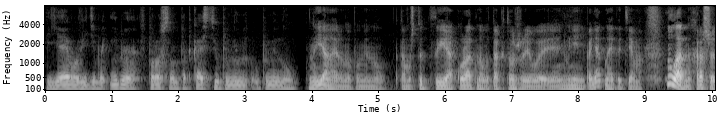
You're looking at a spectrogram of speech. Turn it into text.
и я его, видимо, имя в прошлом подкасте упомя- упомянул. Ну, я, наверное, упомянул. Потому что ты аккуратно вот так тоже его... э, Мне непонятна эта тема. Ну, ладно, хорошо.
